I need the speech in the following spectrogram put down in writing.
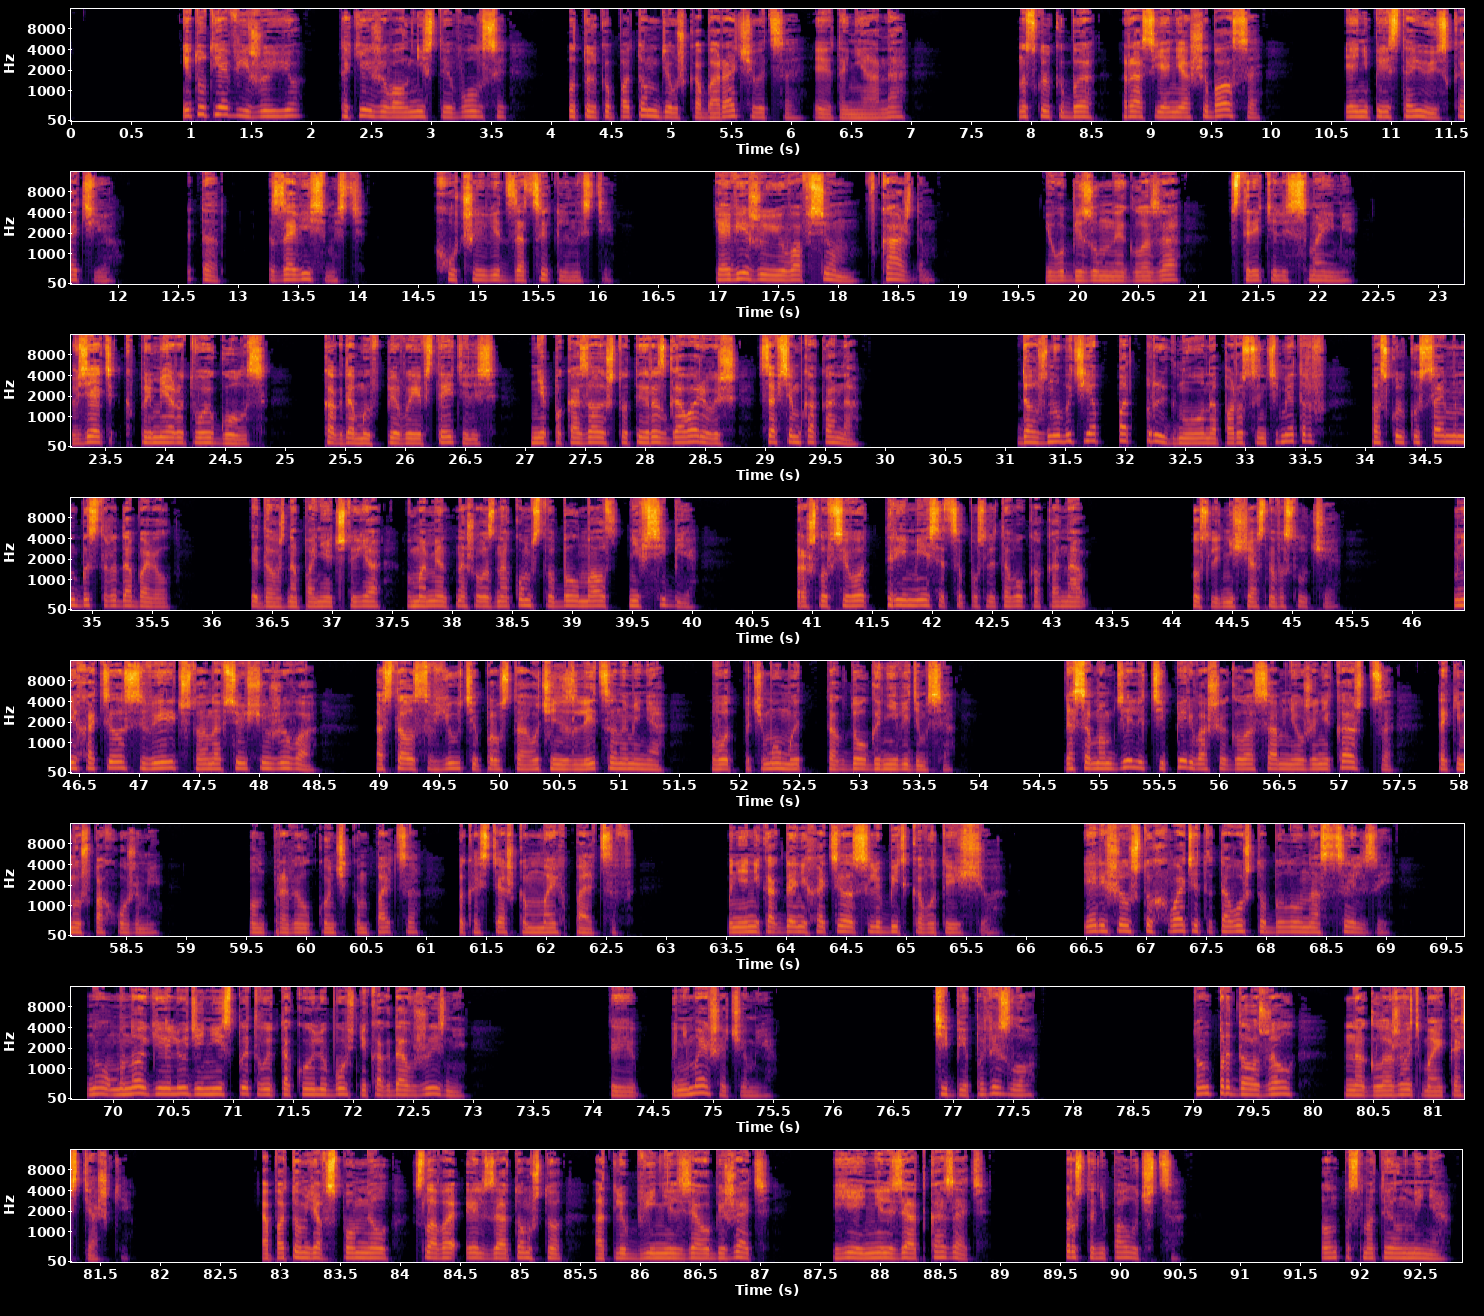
И тут я вижу ее, такие же волнистые волосы, вот только потом девушка оборачивается, и это не она. Но сколько бы раз я не ошибался, я не перестаю искать ее. Это зависимость худший вид зацикленности. Я вижу ее во всем, в каждом. Его безумные глаза встретились с моими. Взять, к примеру, твой голос. Когда мы впервые встретились, мне показалось, что ты разговариваешь совсем как она. Должно быть, я подпрыгнула на пару сантиметров, поскольку Саймон быстро добавил, «Ты должна понять, что я в момент нашего знакомства был мал не в себе. Прошло всего три месяца после того, как она после несчастного случая. Мне хотелось верить, что она все еще жива. Осталась в Юте, просто очень злится на меня. Вот почему мы так долго не видимся. На самом деле, теперь ваши голоса мне уже не кажутся такими уж похожими. Он провел кончиком пальца по костяшкам моих пальцев. Мне никогда не хотелось любить кого-то еще. Я решил, что хватит и того, что было у нас с Эльзой. Но многие люди не испытывают такую любовь никогда в жизни. Ты понимаешь, о чем я? Тебе повезло. Он продолжал наглаживать мои костяшки. А потом я вспомнил слова Эльзы о том, что от любви нельзя убежать, ей нельзя отказать. Просто не получится. Он посмотрел на меня.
